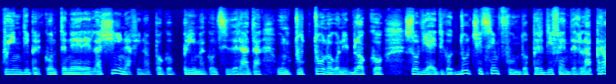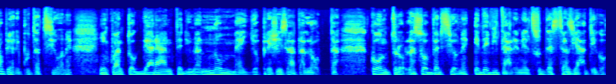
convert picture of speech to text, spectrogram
quindi per contenere la Cina, fino a poco prima considerata un tutt'uno con il blocco sovietico, dulcis in fundo per difendere la propria reputazione, in quanto garante di una non meglio precisata lotta contro la sovversione ed evitare nel sud-est asiatico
